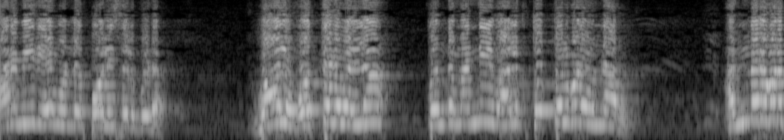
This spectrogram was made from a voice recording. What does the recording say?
మన మీద ఏముండదు పోలీసులు కూడా. వాళ్ళు ఒత్తిడి వల్ల కొంతమంది వాళ్ళకి తొత్తులు కూడా ఉన్నారు. అందరూ కూడా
